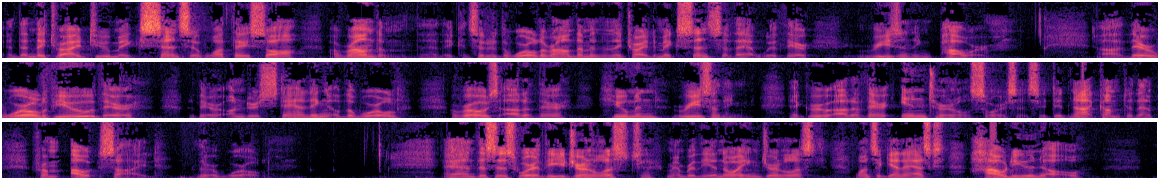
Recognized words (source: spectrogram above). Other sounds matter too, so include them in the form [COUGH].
and then they tried to make sense of what they saw around them. Uh, they considered the world around them, and then they tried to make sense of that with their reasoning power. Uh, their worldview, their, their understanding of the world arose out of their human reasoning. It grew out of their internal sources. It did not come to them from outside their world. And this is where the journalist, remember the annoying journalist, once again asks, How do you know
